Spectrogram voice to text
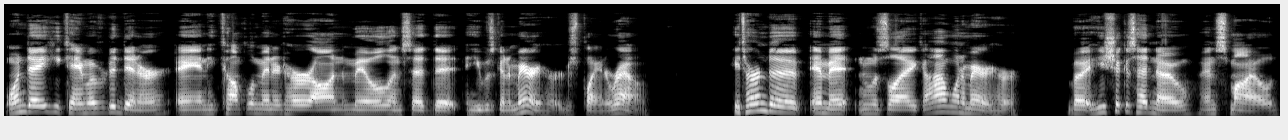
One day, he came over to dinner, and he complimented her on the meal and said that he was going to marry her, just playing around. He turned to Emmett and was like, I want to marry her. But he shook his head no and smiled,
